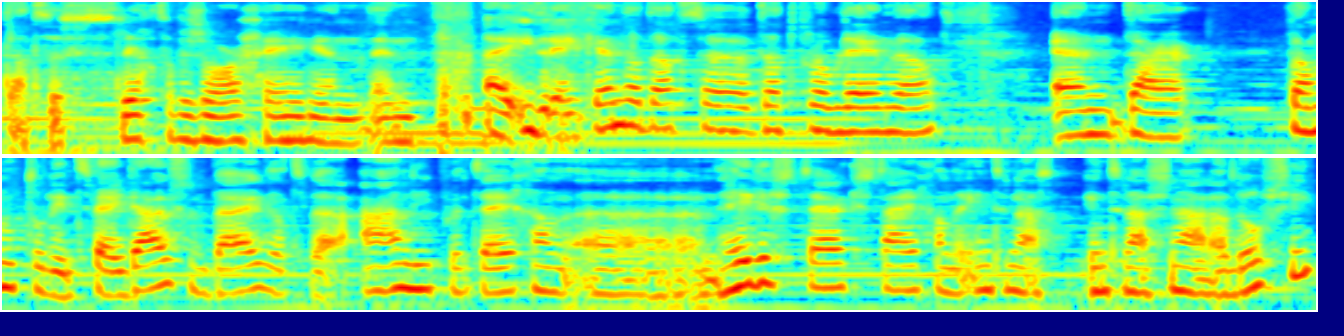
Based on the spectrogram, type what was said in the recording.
dat is slechte verzorging. En, en nou, iedereen kende dat, dat probleem wel. En daar kwam toen in 2000 bij dat we aanliepen tegen een hele sterk stijgende interna internationale adoptie.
